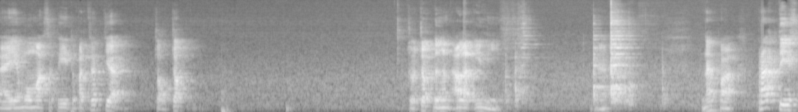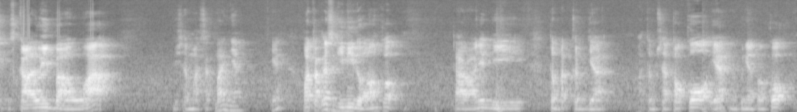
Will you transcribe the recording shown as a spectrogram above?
eh, yang mau masak di tempat kerja cocok cocok dengan alat ini. Ya. Kenapa? Praktis sekali bawa bisa masak banyak. Ya, kotaknya segini doang kok. Taruh di tempat kerja atau bisa toko ya, yang punya toko.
